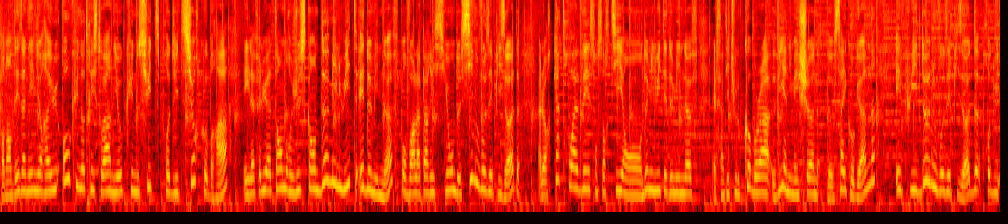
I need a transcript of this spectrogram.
Pendant des années, il n'y aura eu aucune autre histoire ni aucune suite produite sur Cobra et il a fallu attendre jusqu'en 2008 et 2009 pour voir l'apparition de six nouveaux épisodes. Alors 4 OAV sont sortis en 2008 et 2009, elles s'intitulent Cobra The Animation The Psycho Gun et puis deux nouveaux épisodes produits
